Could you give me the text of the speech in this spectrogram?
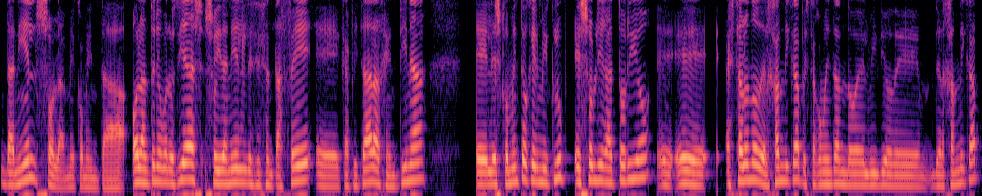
Daniel Sola me comenta. Hola Antonio, buenos días. Soy Daniel desde Santa Fe, eh, capital, Argentina. les comento que en mi club es obligatorio. está hablando del handicap, está comentando el vídeo de, del handicap.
